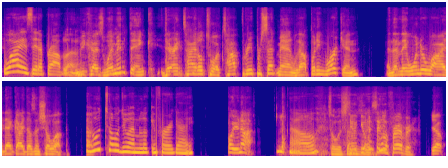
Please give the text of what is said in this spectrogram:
Why is it a problem? Because women think they're entitled to a top 3% man without putting work in, and then they wonder why that guy doesn't show up. Uh, who told you I'm looking for a guy? Oh, you're not. No. So it sounds You've been like single forever. Yep.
